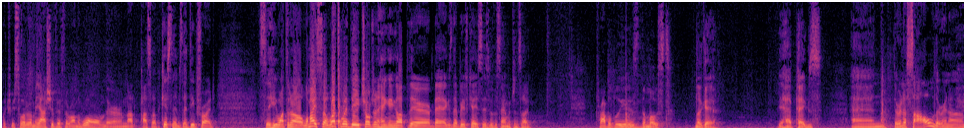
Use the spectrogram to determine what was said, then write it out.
which we sort of miyashiv if they're on the wall and they're not possible kisnims, they're deep fried. So he wanted to know, Lamaisa, what's with the children hanging up their bags, their briefcases with a sandwich inside? Probably is the most nagea. You have pegs and they're in a sal, they're in a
